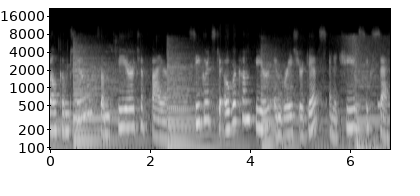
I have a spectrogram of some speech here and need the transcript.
Welcome to From Fear to Fire Secrets to Overcome Fear, Embrace Your Gifts, and Achieve Success.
